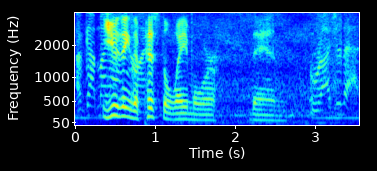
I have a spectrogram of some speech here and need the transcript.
I've got my using the pistol way more than Roger that.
